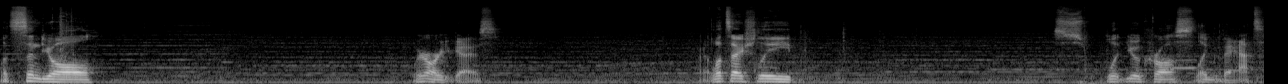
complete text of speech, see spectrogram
Let's send you all... Where are you guys? Alright, let's actually... Split you across like that.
